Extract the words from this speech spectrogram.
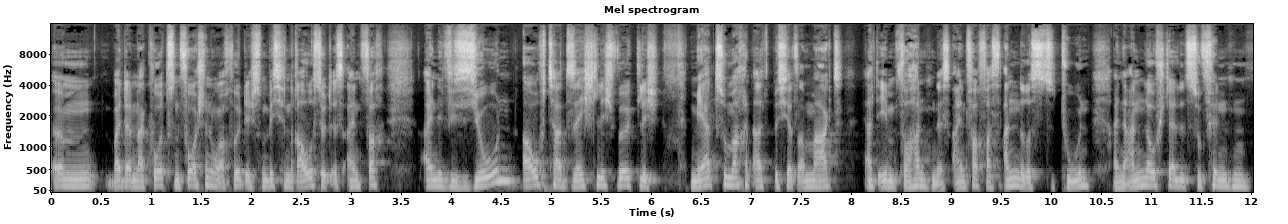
ähm, bei deiner kurzen Vorstellung auch wirklich so ein bisschen raushört, ist einfach eine Vision, auch tatsächlich wirklich mehr zu machen, als bis jetzt am Markt halt eben vorhanden ist. Einfach was anderes zu tun, eine Anlaufstelle zu finden,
